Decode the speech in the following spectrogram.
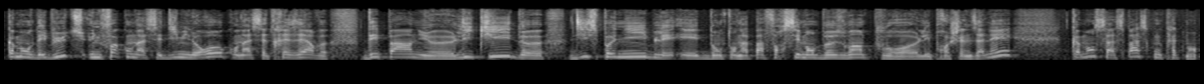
comme on débute, une fois qu'on a ces 10 000 euros, qu'on a cette réserve d'épargne euh, liquide, euh, disponible et, dont on n'a pas forcément besoin pour les prochaines années, Comment ça se passe concrètement?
